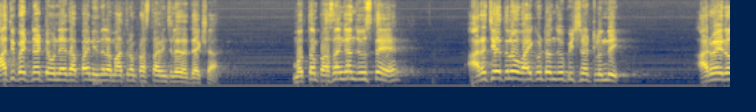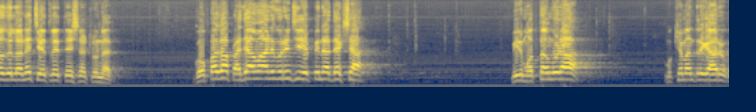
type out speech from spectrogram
పాతి పెట్టినట్టు ఉన్నాయి తప్ప ఇందులో మాత్రం ప్రస్తావించలేదు అధ్యక్ష. మొత్తం ప్రసంగం చూస్తే అరచేతిలో వైకుంఠం చూపించినట్లుంది. అరవై రోజుల్లోనే చేతులు ఎత్తేసినట్లున్నది. గొప్పగా ప్రజావాణి గురించి చెప్పిన అధ్యక్ష. మీరు మొత్తం కూడా ముఖ్యమంత్రి గారు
